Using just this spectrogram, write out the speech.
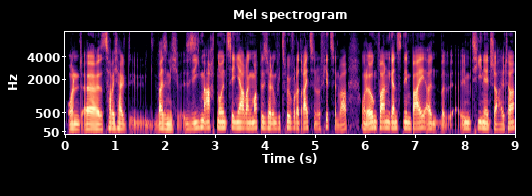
Und äh, das habe ich halt, weiß ich nicht, sieben, acht, neun, zehn Jahre lang gemacht, bis ich halt irgendwie zwölf oder 13 oder 14 war. Und irgendwann ganz nebenbei, äh, im Teenageralter,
